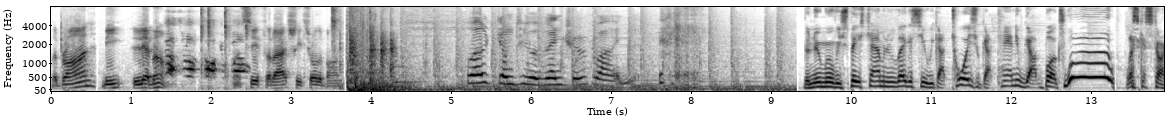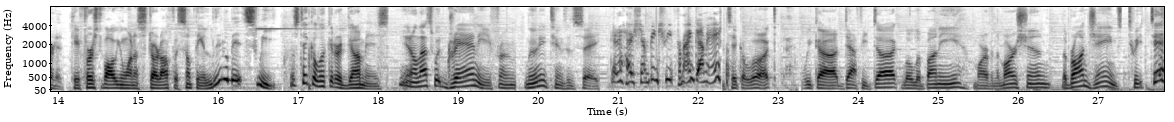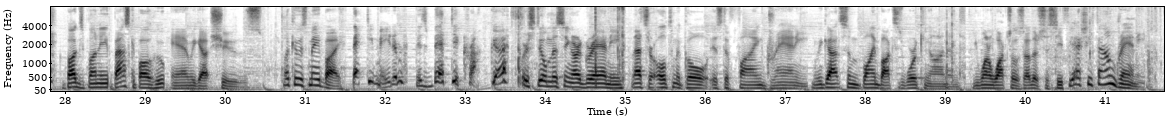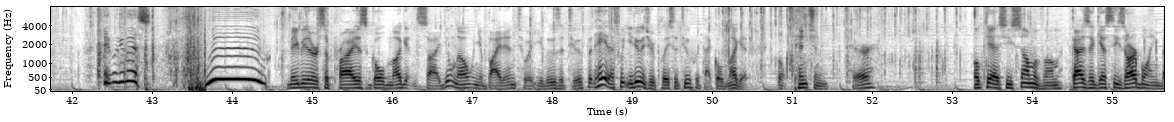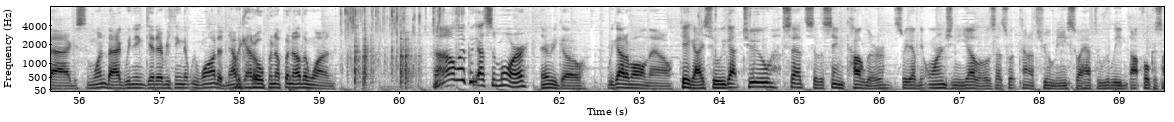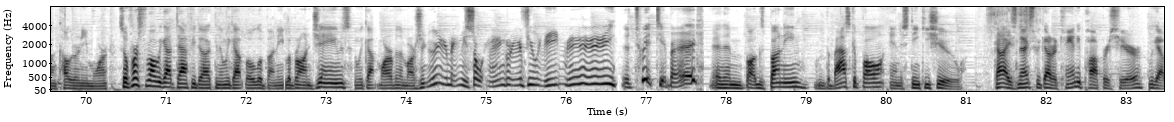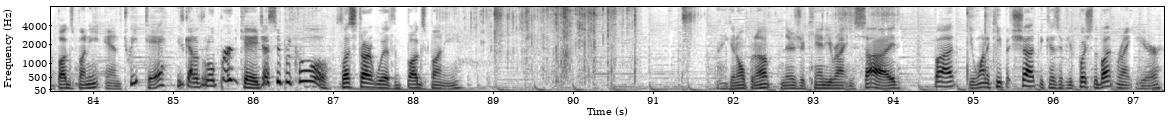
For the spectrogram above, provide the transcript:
LeBron, meet LeBron. That's what I'm talking about. Let's see if it'll actually throw the bomb. Welcome to Adventure Fun. The new movie Space Jam: A New Legacy. We got toys, we got candy, we got books. Woo! Let's get started. Okay, first of all, we want to start off with something a little bit sweet. Let's take a look at our gummies. You know, that's what Granny from Looney Tunes would say. Gonna have something sweet for my gummy. Take a look. We got Daffy Duck, Lola Bunny, Marvin the Martian, LeBron James, Tweety, Bugs Bunny, basketball hoop, and we got shoes. Look who it's made by. Betty made him. It's Betty Crocker. We're still missing our granny. That's our ultimate goal is to find granny. We got some blind boxes working on and you want to watch those others to see if we actually found granny. Hey, look at this. Woo! Maybe there's a surprise gold nugget inside. You'll know when you bite into it, you lose a tooth. But hey, that's what you do is you replace the tooth with that gold nugget. Oh, pinch and tear. Okay, I see some of them. Guys, I guess these are blind bags. In one bag, we didn't get everything that we wanted. Now we gotta open up another one. Oh, look, we got some more. There we go. We got them all now. Okay, guys, so we got two sets of the same color. So we have the orange and the yellows. That's what kind of threw me. So I have to really not focus on color anymore. So first of all, we got Daffy Duck, and then we got Lola Bunny, LeBron James, and we got Marvin the Martian. You make me so angry if you eat me. The Tweety Bird. And then Bugs Bunny, the basketball, and a stinky shoe. Guys, next we got our candy poppers here. We got Bugs Bunny and Tweety. He's got a little bird cage. That's super cool. So let's start with Bugs Bunny. You can open up and there's your candy right inside, but you want to keep it shut because if you push the button right here,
